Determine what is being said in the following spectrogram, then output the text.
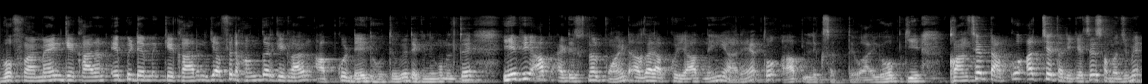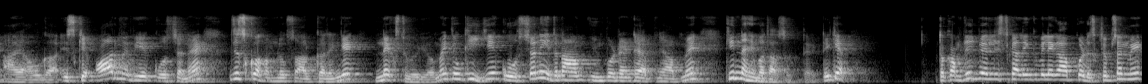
वो फेमाइन के कारण एपिडेमिक के कारण, या फिर हंगर के कारण आपको डेथ होते हुए देखने को मिलते हैं। ये भी आप एडिशनल पॉइंट अगर आपको याद नहीं आ रहे हैं तो आप लिख सकते हो। आई होप कि कॉन्सेप्ट आपको अच्छे तरीके से समझ में आया होगा। इसके और में भी एक क्वेश्चन है, जिसको हम लोग सॉल्व करेंगे नेक्स्ट वीडियो में, क्योंकि ये क्वेश्चन ही इतना इंपॉर्टेंट है अपने आप में कि नहीं बता सकते, ठीक है? तो कंप्लीट प्लेलिस्ट का लिंक मिलेगा आपको डिस्क्रिप्शन में।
